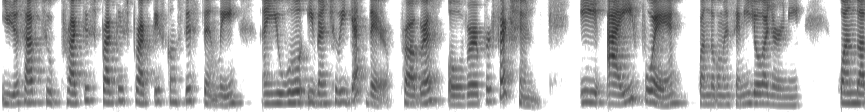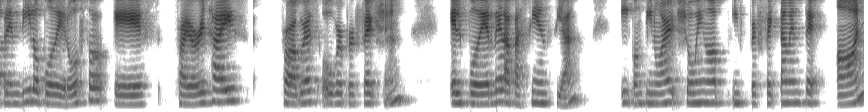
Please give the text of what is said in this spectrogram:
You just have to practice, practice, practice consistently, and you will eventually get there. Progress over perfection. Y ahí fue cuando comencé mi yoga journey, cuando aprendí lo poderoso que es prioritize progress over perfection, el poder de la paciencia y continuar showing up imperfectamente on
